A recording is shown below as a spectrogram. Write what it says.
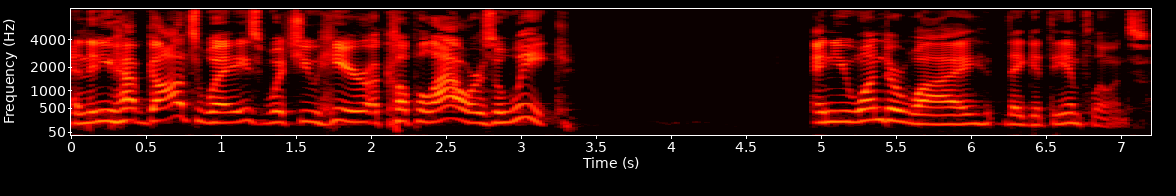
And then you have god's ways which you hear a couple hours a week. And you wonder why they get the influence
